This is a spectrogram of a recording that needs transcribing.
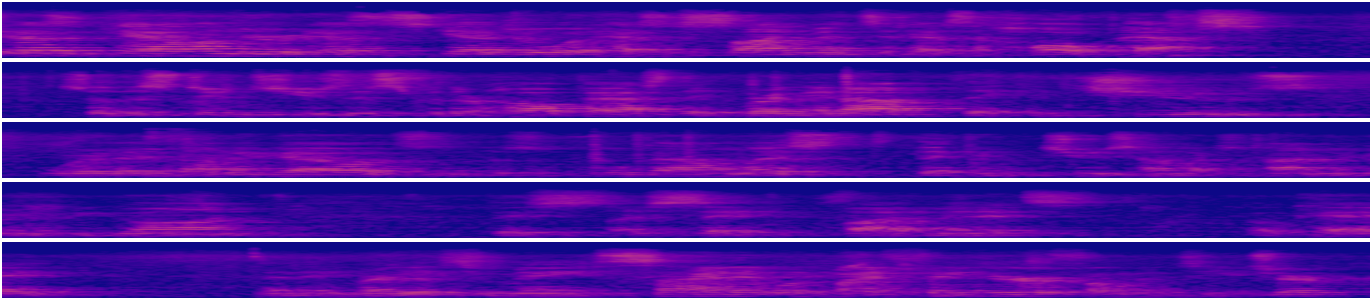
it has a calendar, it has a schedule, it has assignments, it has a hall pass. So the students use this for their hall pass, they bring it up, they can choose where they want to go, it's, there's a pull-down list, they can choose how much time they're going to be gone. They, s- I say five minutes, okay, then they bring it to me, Sign it with my finger if I'm a teacher.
